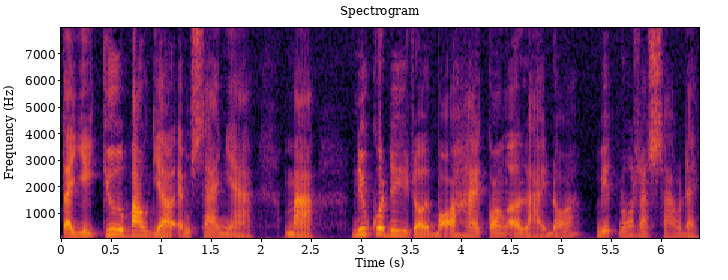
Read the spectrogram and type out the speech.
Tại vì chưa bao giờ em xa nhà, mà nếu có đi rồi bỏ hai con ở lại đó, biết nó ra sao đây.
